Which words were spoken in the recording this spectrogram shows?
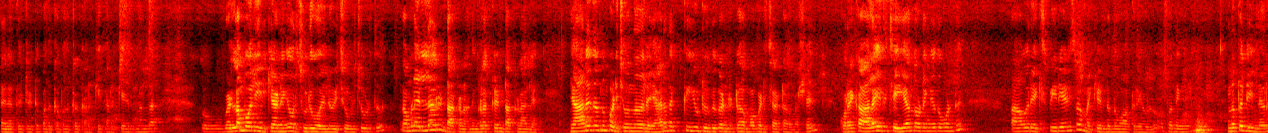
അതിനകത്ത് ഇട്ടിട്ട് പതുക്കെ പതുക്കെ കറക്കി കറക്കി നല്ല വെള്ളം പോലെ ഇരിക്കുകയാണെങ്കിൽ കുറച്ചുകൂടി ഓയിൽ ഒഴിച്ച് ഒഴിച്ച് കൊടുത്ത് നമ്മളെല്ലാവരും ഉണ്ടാക്കണം നിങ്ങളൊക്കെ ഉണ്ടാക്കണമല്ലേ ഞാനിതൊന്നും പഠിച്ചു വന്നതല്ല. ഞാനതൊക്കെ യൂട്യൂബിൽ കണ്ടിട്ട് അമ്മ പഠിച്ചാട്ടോ. പക്ഷേ കുറേ കാലം ഇത് ചെയ്യാൻ തുടങ്ങിയത് കൊണ്ട് ആ ഒരു എക്സ്പീരിയൻസ് അമ്മയ്ക്ക് ഉണ്ടെന്ന് മാത്രമേ ഉള്ളൂ. അപ്പോൾ നിങ്ങൾ ഇന്നത്തെ ഡിന്നർ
